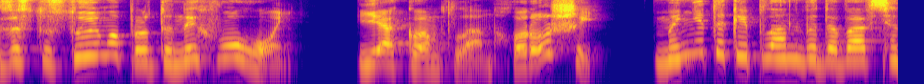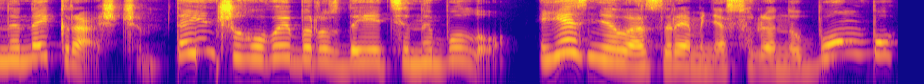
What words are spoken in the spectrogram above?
застосуємо проти них вогонь. Як вам план? Хороший? Мені такий план видавався не найкращим, та іншого вибору, здається, не було. Я зняла з ременя соляну бомбу,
